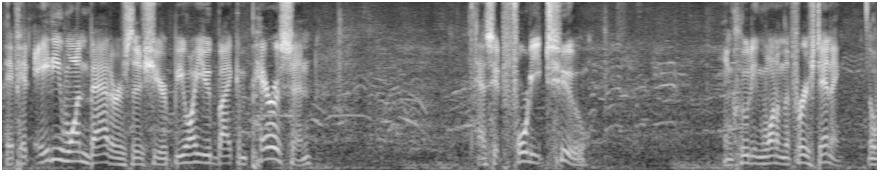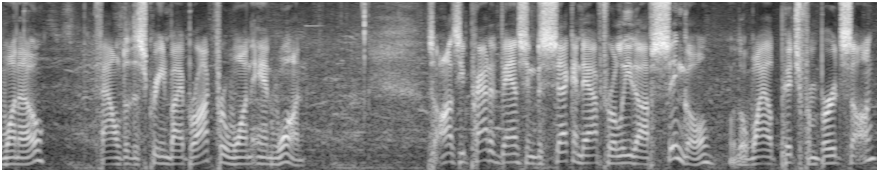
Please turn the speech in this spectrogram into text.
They've hit 81 batters this year. BYU, by comparison, has hit 42, including one in the first inning. The 1 0, fouled to the screen by Brock for 1 and 1. So Ozzie Pratt advancing to second after a leadoff single with a wild pitch from Birdsong.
